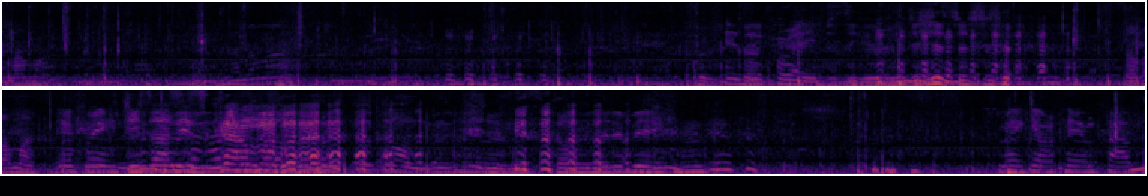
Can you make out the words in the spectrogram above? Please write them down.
Salama. Çocuklar bizi görünce şaşırıyor. Salama. Jesus is coming. Jesus coming. Make your hand come.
